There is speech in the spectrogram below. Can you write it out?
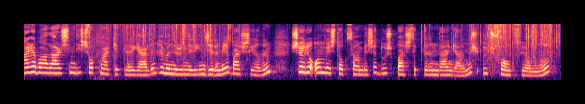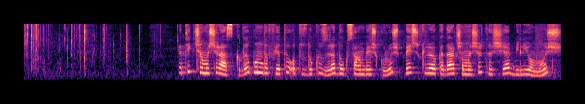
Merhabalar şimdi şok marketlere geldim. Hemen ürünleri incelemeye başlayalım. Şöyle 15.95'e duş başlıklarından gelmiş. 3 fonksiyonlu. Pratik çamaşır askılı. Bunun da fiyatı 39 lira 95 kuruş. 5 kilo kadar çamaşır taşıyabiliyormuş.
